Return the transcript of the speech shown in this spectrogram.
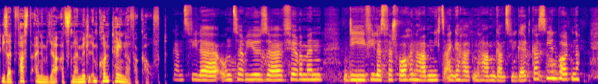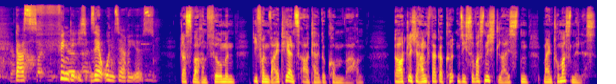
die seit fast einem Jahr Arzneimittel im Container verkauft. Ganz viele unseriöse Firmen, die vieles versprochen haben, nichts eingehalten haben, ganz viel Geld kassieren wollten. Das finde ich sehr unseriös. Das waren Firmen, die von weit her ins Ahrtal gekommen waren. Örtliche Handwerker könnten sich sowas nicht leisten, meint Thomas Nilles.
